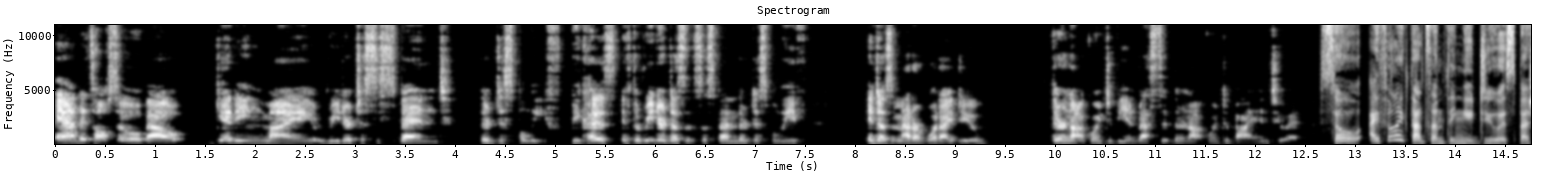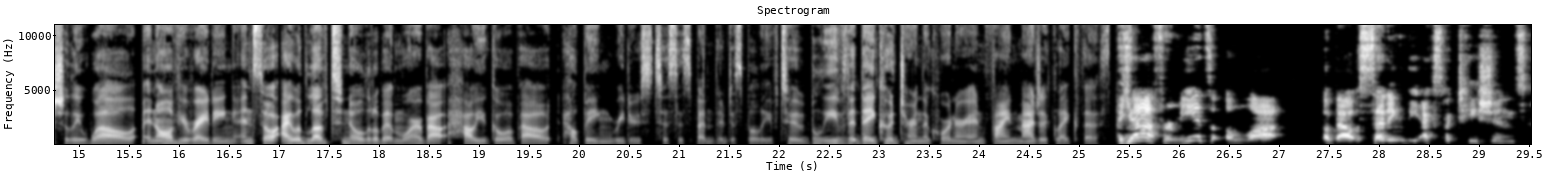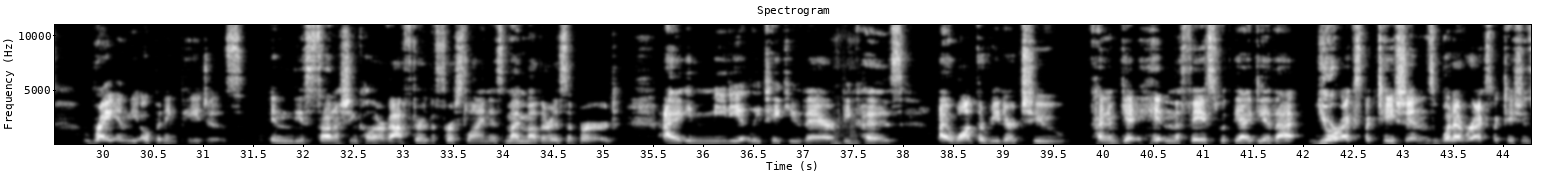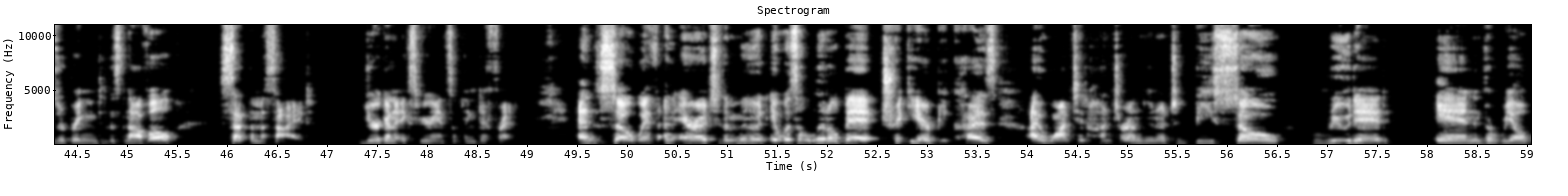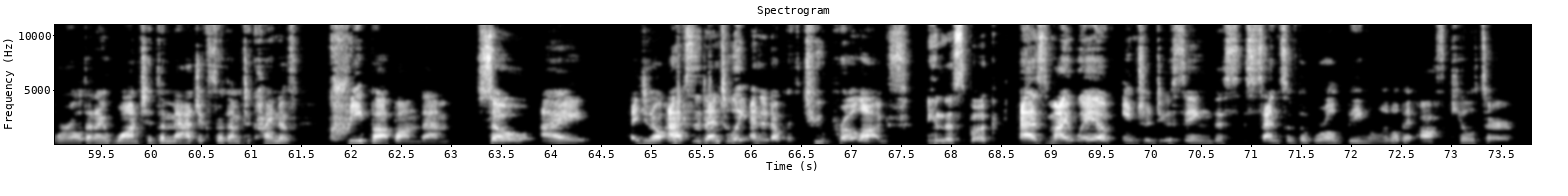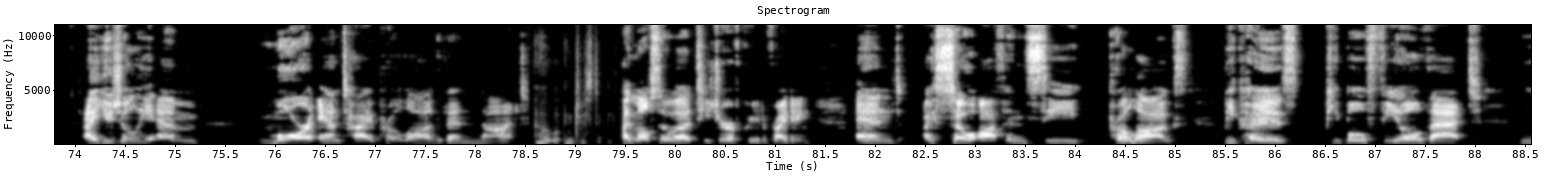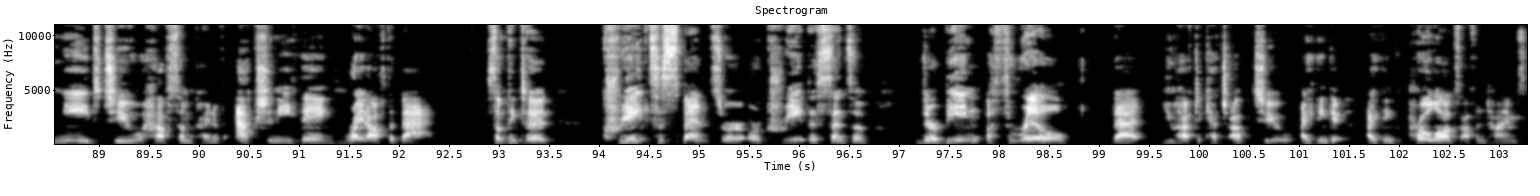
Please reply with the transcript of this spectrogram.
And it's also about getting my reader to suspend their disbelief. Because if the reader doesn't suspend their disbelief, it doesn't matter what I do. They're not going to be invested. They're not going to buy into it. So, I feel like that's something you do especially well in all of your writing. And so, I would love to know a little bit more about how you go about helping readers to suspend their disbelief, to believe that they could turn the corner and find magic like this. Yeah, for me, it's a lot about setting the expectations right in the opening pages. In The Astonishing Color of After, the first line is, My mother is a bird. I immediately take you there mm-hmm. because I want the reader to kind of get hit in the face with the idea that your expectations, whatever expectations you're bringing to this novel, set them aside. You're going to experience something different. And so with An Arrow to the Moon, it was a little bit trickier because I wanted Hunter and Luna to be so rooted in the real world and I wanted the magic for them to kind of creep up on them. So I you know, accidentally ended up with two prologues in this book as my way of introducing this sense of the world being a little bit off kilter. I usually am more anti prologue than not. Oh, interesting. I'm also a teacher of creative writing, and I so often see prologues because people feel that need to have some kind of actiony thing right off the bat, something to create suspense or, or create this sense of there being a thrill that you have to catch up to. I think it, I think prologues oftentimes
